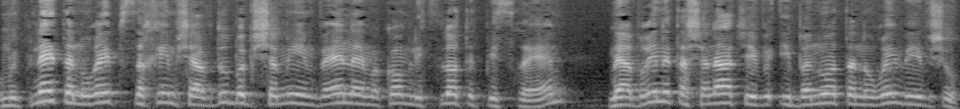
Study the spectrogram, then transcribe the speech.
ומפני תנורי פסחים שעבדו בגשמים ואין להם מקום לצלות את פסחיהם, מעברין את השנה עד שיבנו התנורים ויבשו.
